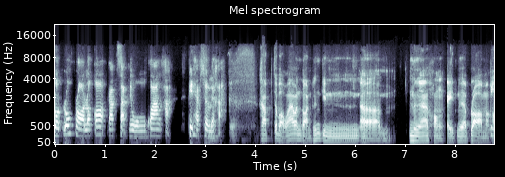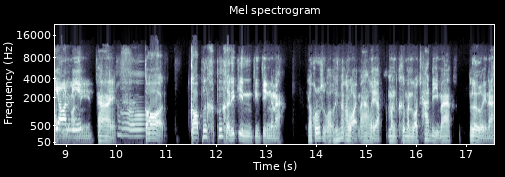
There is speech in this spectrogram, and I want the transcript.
ลดโลกร้อนแล้วก็รักสัตว์ในวงกว้างค่ะ พี่แท็บเชิญเลยค่ะ ครับจะบอกว่าวันก่อนเพิ่งกิน เอ่อเนื้อของไอเนื้อปลอมอะของ Beyond Beyond Meat Meat ใช่ ก็ก็เพิ่งเพิ่งเคยได้กินจริง ๆอะนะแล้วก็รู้สึกว่าเฮ้ยมันอร่อยมากเลยอะมันคือมันรสชาติดีมากเลยนะ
